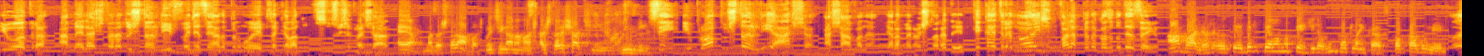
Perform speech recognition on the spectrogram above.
E outra, a melhor história do Stan Lee foi desenhada pelo Moebius, aquela do Suja Prateado. É, mas a história é uma bosta. Não te engana, não. A história é chatinha, é ruimzinha. Sim, e o próprio Stan Lee acha, achava, né? Era a melhor história dele. Porque cá entre nós, vale a pena por causa do desenho. Ah, vale. Eu, eu, devo ter ela na perdida em algum canto lá em casa. Só por causa do medo. É,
